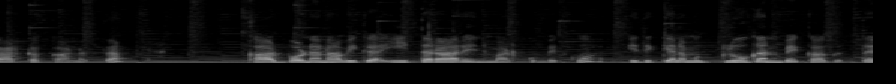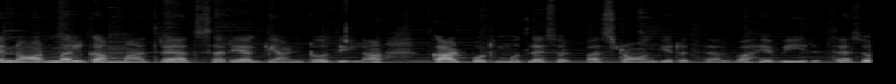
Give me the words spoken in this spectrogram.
ಡಾರ್ಕಾಗಿ ಕಾಣುತ್ತೆ. ಕಾರ್ಡ್ಬೋರ್ಡ್ನ ನಾವೀಗ ಈ ಥರ ಅರೇಂಜ್ ಮಾಡ್ಕೊಬೇಕು. ಇದಕ್ಕೆ ನಮಗೆ ಗ್ಲೂಗನ್ ಬೇಕಾಗುತ್ತೆ. ನಾರ್ಮಲ್ ಗಮ್ ಆದರೆ ಅದು ಸರಿಯಾಗಿ ಅಂಟೋದಿಲ್ಲ. ಕಾರ್ಡ್ಬೋರ್ಡ್ ಮೊದಲೇ ಸ್ವಲ್ಪ ಸ್ಟ್ರಾಂಗ್ ಇರುತ್ತೆ ಅಲ್ವಾ? ಹೆವಿ ಇರುತ್ತೆ. ಸೊ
